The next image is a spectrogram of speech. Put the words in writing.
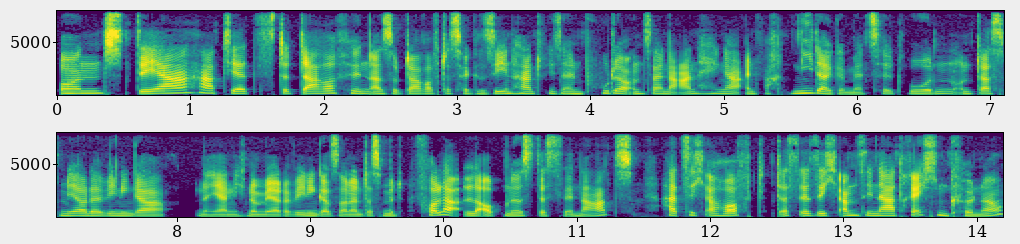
Und der hat jetzt daraufhin, also darauf, dass er gesehen hat, wie sein Bruder und seine Anhänger einfach niedergemetzelt wurden und das mehr oder weniger, naja, nicht nur mehr oder weniger, sondern das mit voller Erlaubnis des Senats, hat sich erhofft, dass er sich am Senat rächen könne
